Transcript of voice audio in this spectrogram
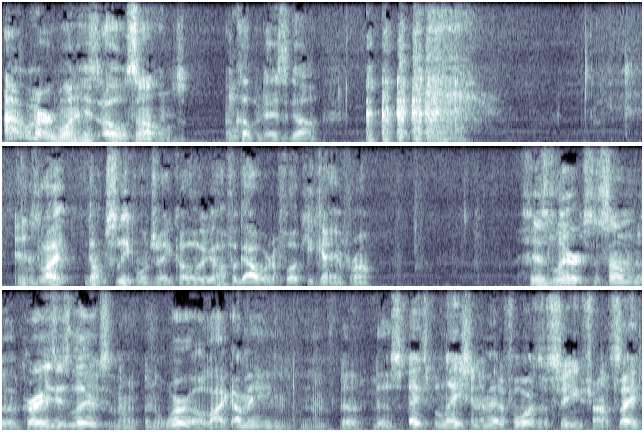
I heard one of his old songs a couple days ago, it's like, don't sleep on J Cole. Y'all forgot where the fuck he came from. His lyrics are some of the craziest lyrics in the, in the world. Like, I mean, the the explanation, the metaphors, the shit he's trying to say,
